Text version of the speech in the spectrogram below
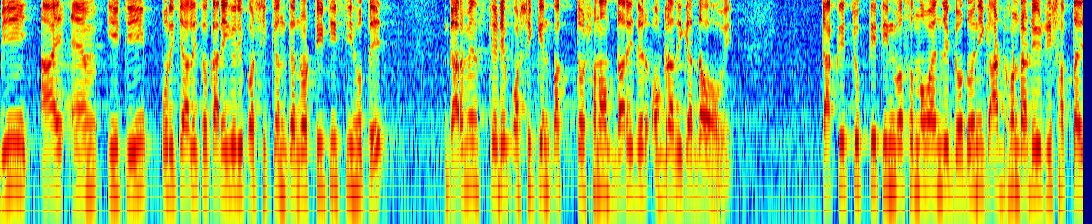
বিআইএমইটি পরিচালিত কারিগরি প্রশিক্ষণ কেন্দ্র টিটিসি হতে গার্মেন্টস ট্রেডে প্রশিক্ষণপ্রাপ্ত সনদদারীদের অগ্রাধিকার দেওয়া হবে। চাকরির চুক্তি, তিন বছর নবায়নযোগ্য দৈনিক আট ঘণ্টা ডিউটি, সপ্তাহে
